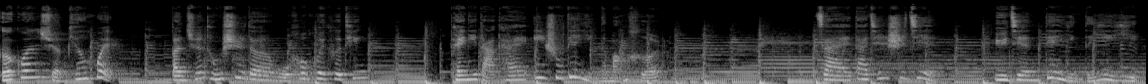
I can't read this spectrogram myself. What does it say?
合官选片会，版权同事的午后会客厅，陪你打开艺术电影的盲盒，在大千世界遇见电影的意义。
